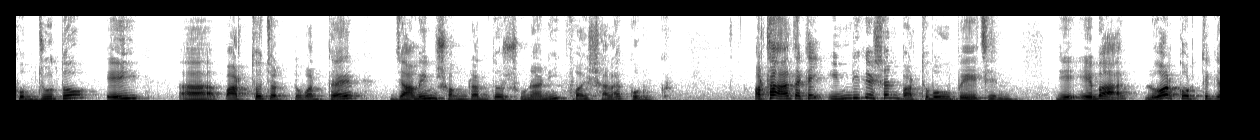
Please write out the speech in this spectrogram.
খুব দ্রুত এই পার্থ চট্টোপাধ্যায়ের জামিন সংক্রান্ত শুনানি ফয়সালা করুক। অর্থাৎ একটা ইন্ডিকেশন পার্থবাবু পেয়েছেন যে এবার লোয়ার কোর্ট থেকে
